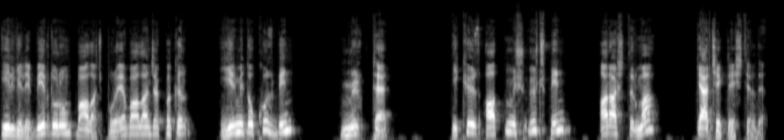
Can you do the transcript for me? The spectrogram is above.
ilgili bir durum bağlaç buraya bağlanacak bakın 29 bin mülkte 263 bin araştırma gerçekleştirdi.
